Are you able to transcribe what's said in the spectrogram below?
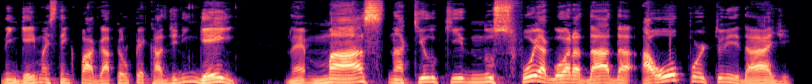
ninguém mais tem que pagar pelo pecado de ninguém. Né? Mas naquilo que nos foi agora dada a oportunidade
